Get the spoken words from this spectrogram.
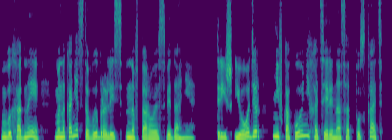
В выходные мы наконец-то выбрались на второе свидание. Триш и Одер ни в какую не хотели нас отпускать,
